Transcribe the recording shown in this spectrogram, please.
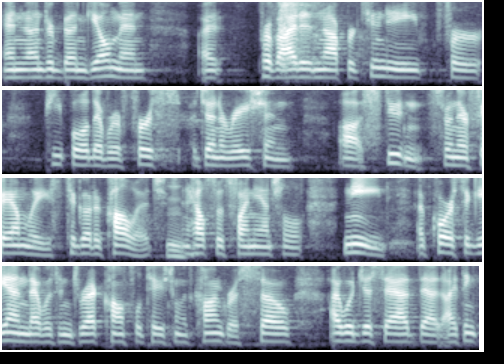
And under Ben Gilman, I provided an opportunity for people that were first generation uh, students from their families to go to college mm. and helps with financial need. Of course, again, that was in direct consultation with Congress. So I would just add that I think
